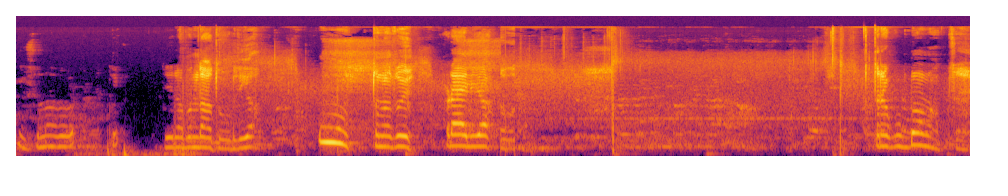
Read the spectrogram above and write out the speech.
तो तेरा बंदा तोड़ दिया। उतना तो पढ़ा लिया तेरा गुड्डा नापता है।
